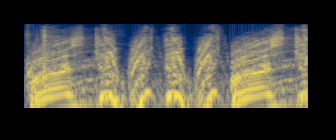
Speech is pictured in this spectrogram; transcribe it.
Rasta, Rasta,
